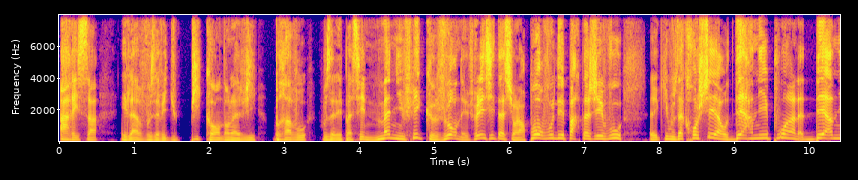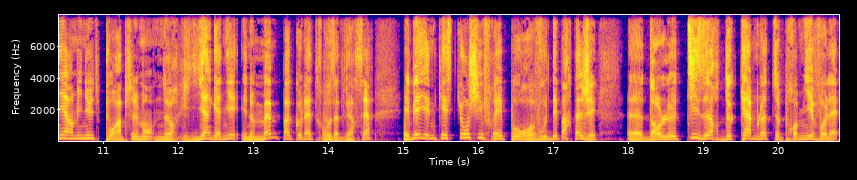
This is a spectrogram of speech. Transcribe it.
harissa. Et là, vous avez du piquant dans la vie. Bravo, vous allez passer une magnifique journée. Félicitations. Alors pour vous départager, vous euh, qui vous accrochez hein, au dernier point, à la dernière minute pour absolument ne rien gagner et ne même pas connaître vos adversaires, eh bien il y a une question chiffrée pour vous départager euh, dans le teaser de Camelot premier volet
